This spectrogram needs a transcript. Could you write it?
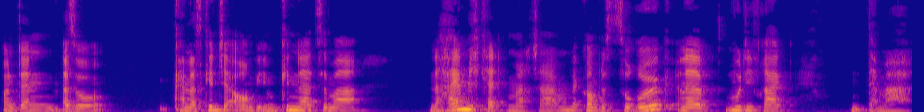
Und dann, also kann das Kind ja auch irgendwie im Kinderzimmer eine Heimlichkeit gemacht haben. Da kommt es zurück und der Mutti fragt, da mal,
